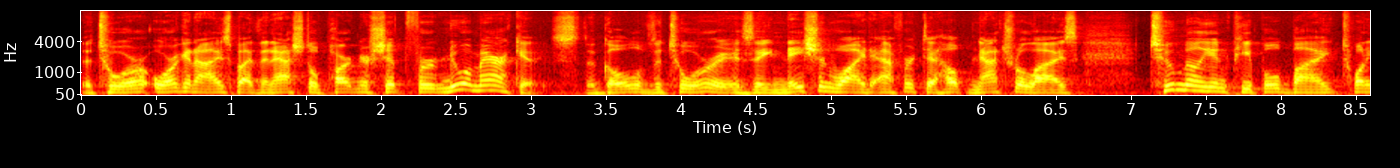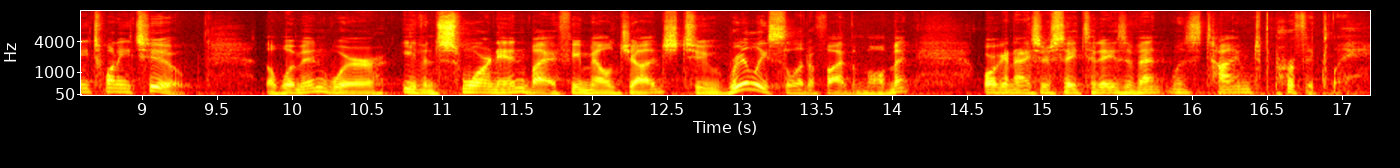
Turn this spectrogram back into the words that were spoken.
The tour, organized by the National Partnership for New Americans. The goal of the tour is a nationwide effort to help naturalize 2 million people by 2022. The women were even sworn in by a female judge to really solidify the moment. Organizers say today's event was timed perfectly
